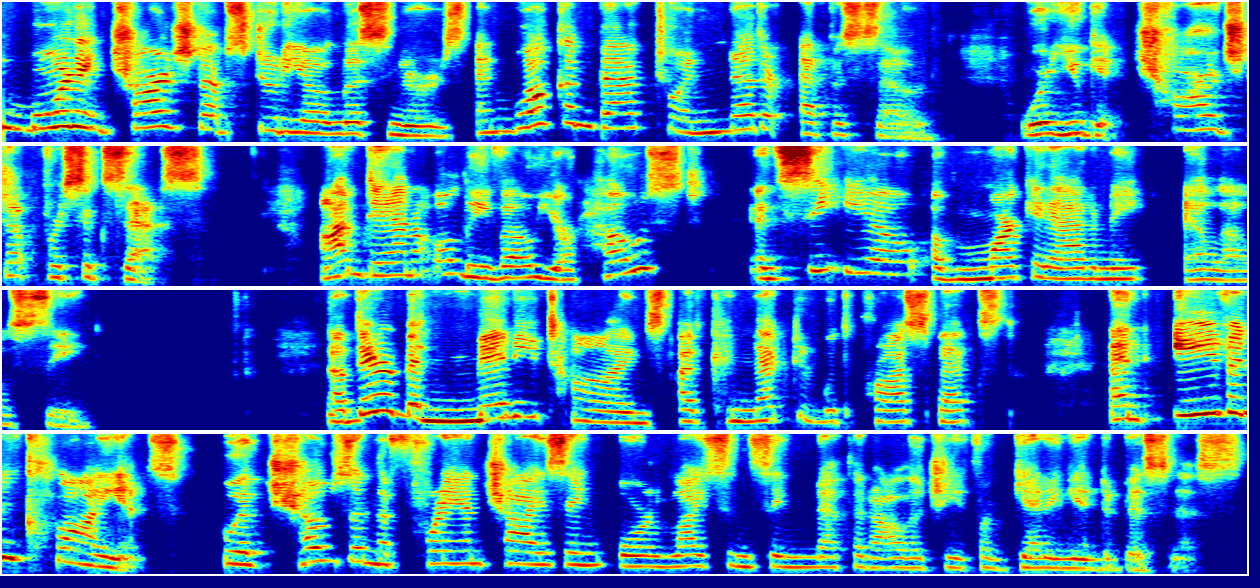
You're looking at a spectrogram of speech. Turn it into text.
morning, Charged Up Studio listeners, and welcome back to another episode where you get charged up for success. I'm Dana Olivo, your host and CEO of Market Marketatomy LLC. Now, there have been many times I've connected with prospects and even clients who have chosen the franchising or licensing methodology for getting into business.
